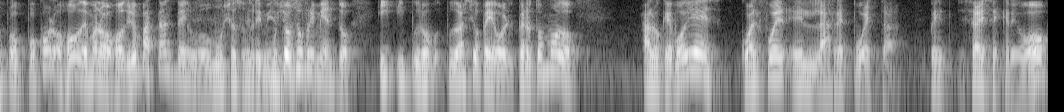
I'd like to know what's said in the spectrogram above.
por poco lo joden, bueno, lo jodieron bastante. Hubo mucho sufrimiento. Mucho sufrimiento. Y, y pudo, haber sido peor. Pero de todos modos, a lo que voy es, ¿cuál fue la respuesta? Pues, ¿sabes? Se creó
